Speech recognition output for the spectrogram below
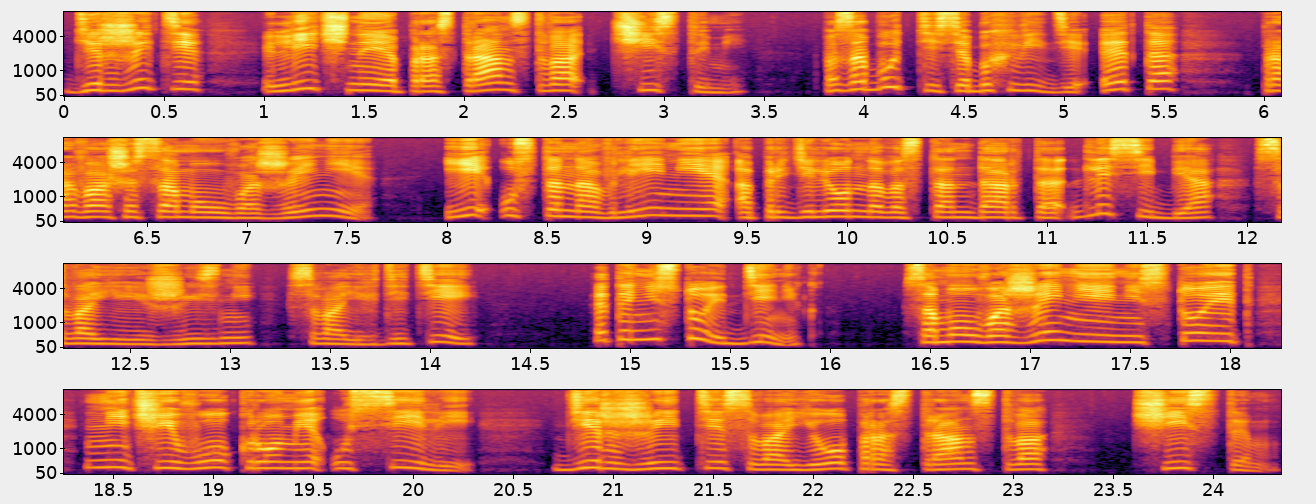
Держите личные пространства чистыми. Позаботьтесь об их виде. Это про ваше самоуважение и установление определенного стандарта для себя, своей жизни, своих детей. Это не стоит денег. Самоуважение не стоит ничего, кроме усилий. Держите свое пространство чистым.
